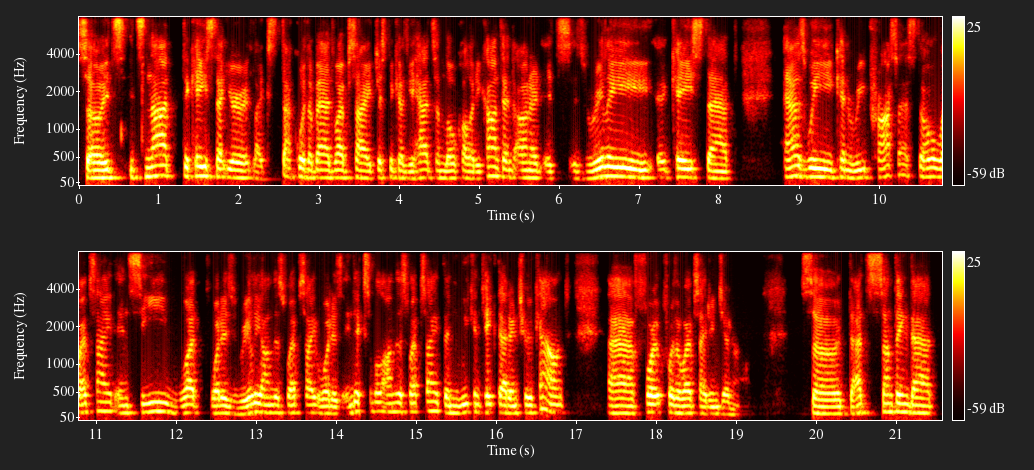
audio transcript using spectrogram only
So it's it's not the case that you're like stuck with a bad website just because you had some low quality content on it. It's it's really a case that as we can reprocess the whole website and see what, what is really on this website, what is indexable on this website, then we can take that into account uh, for, for the website in general. So that's something that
